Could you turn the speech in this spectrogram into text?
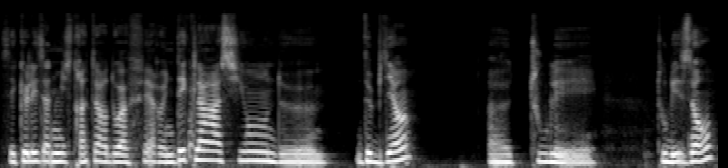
c'est que les administrateurs doivent faire une déclaration de, de biens euh, tous, les, tous les ans.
